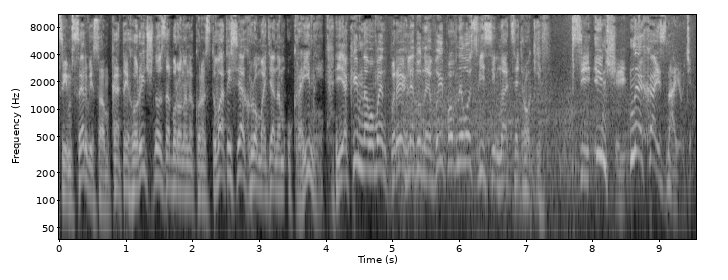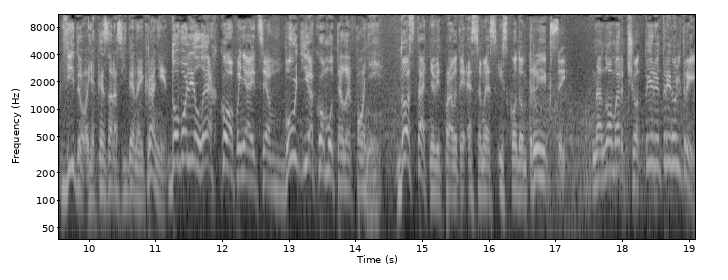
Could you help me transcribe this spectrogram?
Цим сервісом категорично заборонено користуватися громадянам України, яким на момент перегляду не виповнилось 18 років. Всі інші нехай знають. Відео, яке зараз йде на екрані, доволі легко опиняється в будь-якому телефоні. Достатньо відправити смс із кодом 3 ікси на номер 4303,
